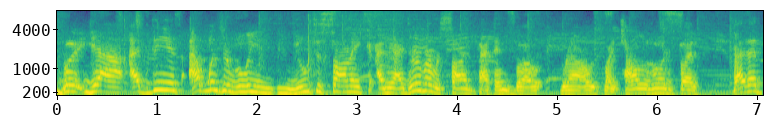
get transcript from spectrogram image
but yeah, I, the thing is, I wasn't really new to Sonic. I mean, I do remember Sonic back then, but when I was my childhood. But back then,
